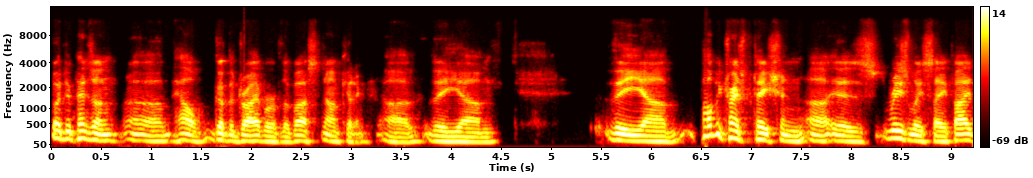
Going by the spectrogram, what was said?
Well, it depends on uh, how good the driver of the bus. No, I'm kidding. Uh, the um, the uh, public transportation uh, is reasonably safe. I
